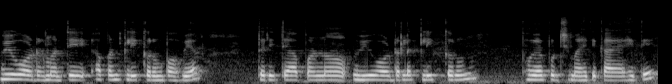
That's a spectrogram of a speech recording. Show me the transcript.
व्ह्यू ऑर्डरमध्ये आपण क्लिक करून पाहूया. तर इथे आपण व्ह्यू ऑर्डरला क्लिक करून पाहूया पुढची माहिती काय आहे ते.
